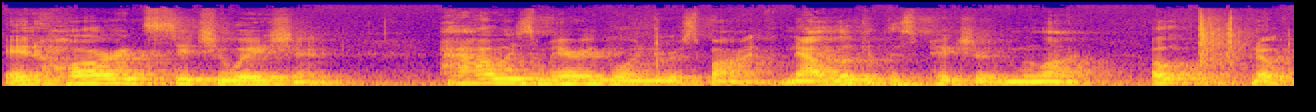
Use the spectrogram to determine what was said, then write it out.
and hard situation. How is Mary going to respond? Now look at this picture of Mulan. Oh, nope,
